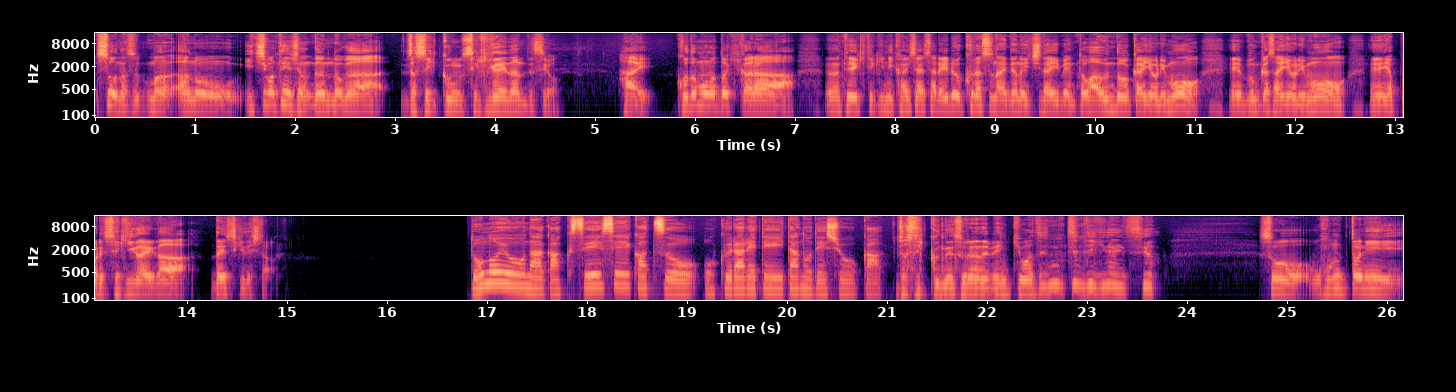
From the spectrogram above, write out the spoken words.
そうなんです。まあ、あの、一番テンションが上がるのが、座席君席替えなんですよ。はい。子供の時から、うん、定期的に開催されるクラス内での一大イベントは運動会よりも、えー、文化祭よりも、えー、やっぱり席替えが大好きでした。どのような学生生活を送られていたのでしょうか？座席君ね、それはね、勉強は全然できないんですよ。そう、本当に、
